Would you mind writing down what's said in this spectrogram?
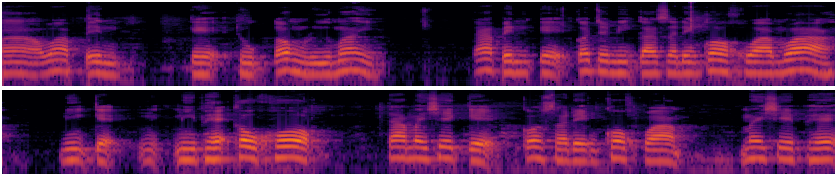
มาว่าเป็นแกะถูกต้องหรือไม่ ถ้าเป็นแกะก็จะมีการแสดงข้อความว่า มีแกะมีแพะเข้าคอก ถ้าไม่ใช่แกะก็แสดงข้อความไม่ใช่แพะ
